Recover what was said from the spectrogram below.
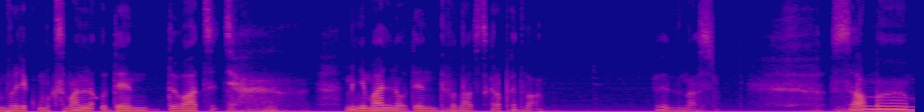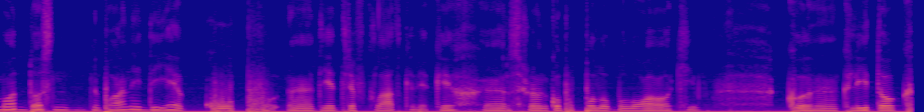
вроді як максимальна 1.20. Мінімальна 1.12.2. 1.12. Сам мод досить непоганий, дає купу, е, дає три вкладки, в яких е, розширено купу полублоків, е, кліток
